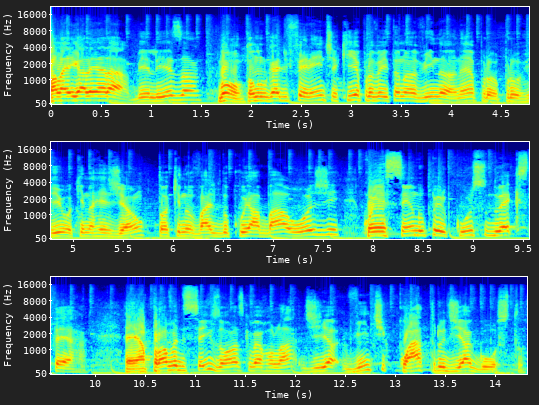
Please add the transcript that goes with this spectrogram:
Fala aí galera, beleza? Bom, tô num lugar diferente aqui, aproveitando a vinda né, pro, pro Rio aqui na região. Tô aqui no Vale do Cuiabá hoje, conhecendo o percurso do Xterra. É a prova de 6 horas que vai rolar dia 24 de agosto.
